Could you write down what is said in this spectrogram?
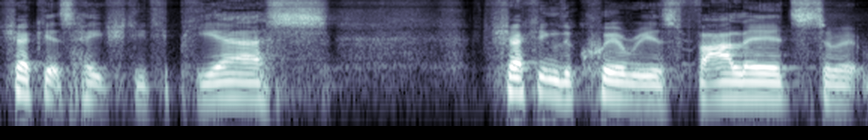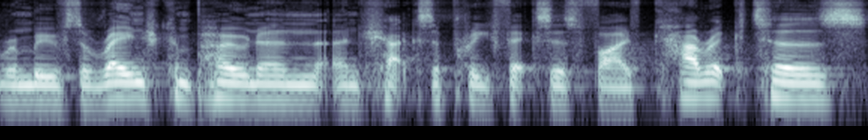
Check its HTTPS. Checking the query is valid, so it removes the range component and checks the prefix is five characters.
